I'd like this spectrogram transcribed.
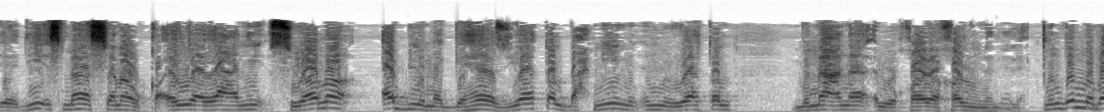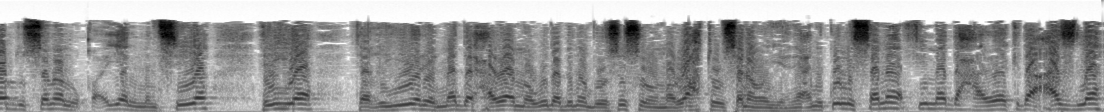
دي اسمها صيانه وقائيه يعني صيانة قبل ما الجهاز يعطل بحميه من إنه يعطل بمعنى الوقاية خير من العلاج. من ضمن برضو الصيانة الوقائية المنسية هي تغيير الماده الحراريه الموجودة بين ال processor ومروحته سنويا، يعني كل سنة في ماده حراريه كده عازلة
